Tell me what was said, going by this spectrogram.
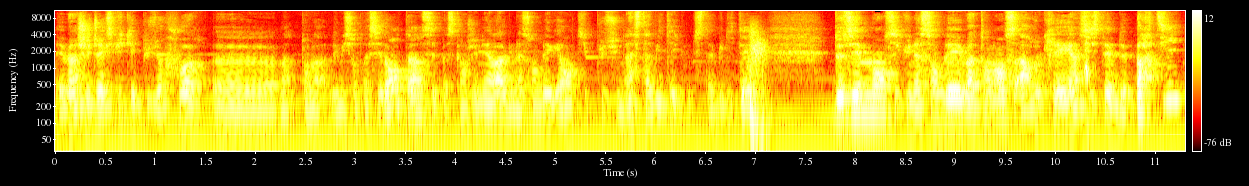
eh bien, j'ai déjà expliqué plusieurs fois euh, ben, dans l'émission précédente, hein, c'est parce qu'en général, une assemblée garantit plus une instabilité qu'une stabilité. Deuxièmement, c'est qu'une assemblée va tendance à recréer un système de partis,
